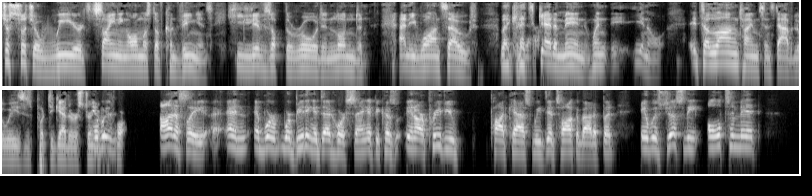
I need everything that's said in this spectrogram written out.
just such a weird signing, almost of convenience. He lives up the road in London and he wants out. Like, let's Yeah. get him in. When you know, it's a long time since David Luiz has put together a string. Was- honestly, and, and we're we're beating a dead horse saying it because in our preview podcast we did talk about it, but it was just the ultimate.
